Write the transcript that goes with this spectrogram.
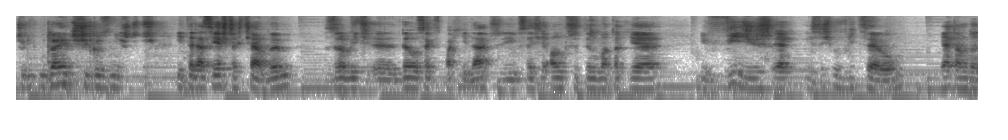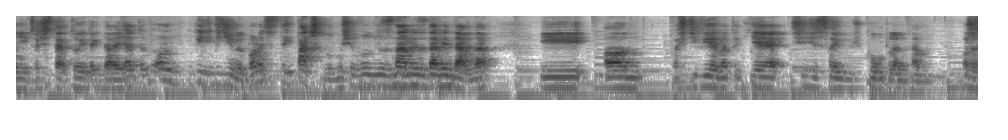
Czyli udaje ci się go zniszczyć. I teraz jeszcze chciałbym zrobić y, Deus Ex Machina, czyli w sensie on przy tym ma takie i widzisz, jak jesteśmy w liceum, ja tam do niej coś startuję i tak dalej, ale to on wi- widzimy, bo on jest z tej paczki, bo my się znamy z dawien dawna i on właściwie ma takie, siedzi ze swoim kumplem tam, może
